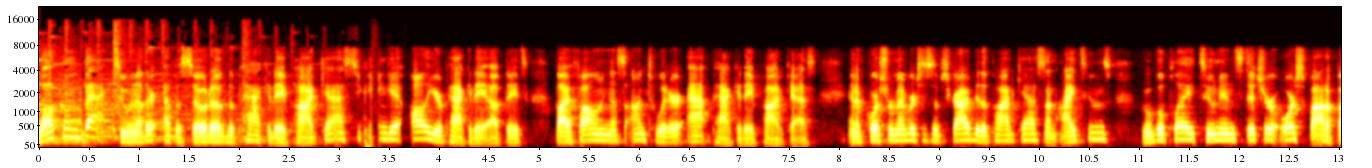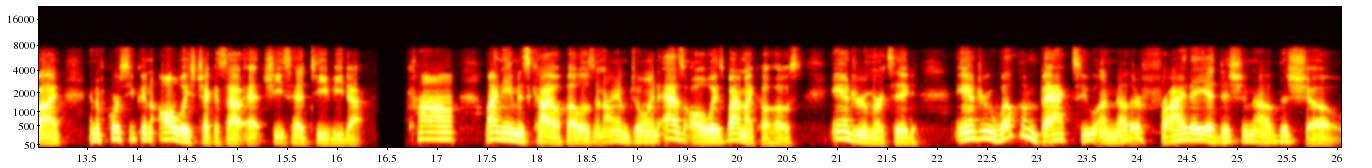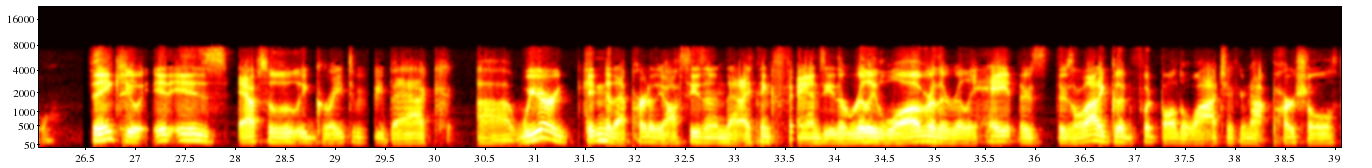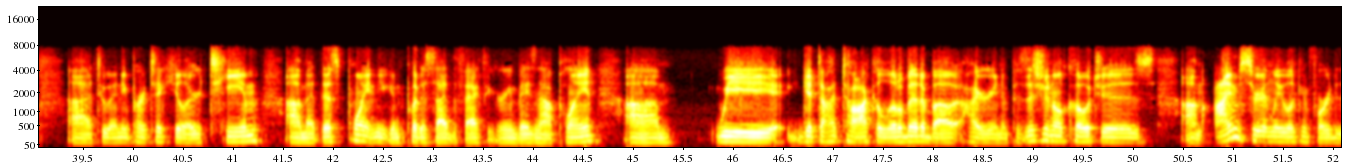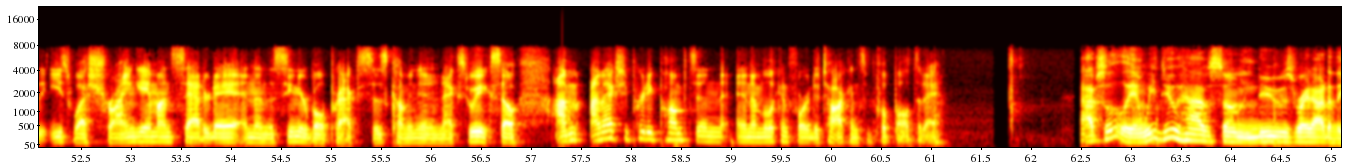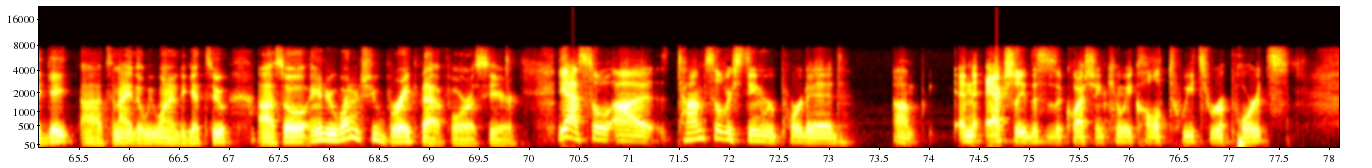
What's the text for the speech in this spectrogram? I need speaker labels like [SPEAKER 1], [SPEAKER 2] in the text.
[SPEAKER 1] Welcome back to another episode of the Packaday Podcast. You can get all your Packaday updates by following us on Twitter at Packaday Podcast. And of course, remember to subscribe to the podcast on iTunes, Google Play, TuneIn, Stitcher, or Spotify. And of course, you can always check us out at cheeseheadtv.com. My name is Kyle Fellows, and I am joined, as always, by my co host, Andrew Mertig. Andrew, welcome back to another Friday edition of the show.
[SPEAKER 2] Thank you. It is absolutely great to be back. Uh, we are getting to that part of the off season that I think fans either really love or they really hate. There's there's a lot of good football to watch if you're not partial uh, to any particular team um, at this point, and you can put aside the fact that Green Bay's not playing. Um, we get to talk a little bit about hiring and positional coaches. Um, I'm certainly looking forward to the East West Shrine game on Saturday, and then the Senior Bowl practices coming in next week. So I'm I'm actually pretty pumped, and and I'm looking forward to talking some football today.
[SPEAKER 1] Absolutely, and we do have some news right out of the gate uh, tonight that we wanted to get to. Uh, so, Andrew, why don't you break that for us here?
[SPEAKER 2] Yeah, so uh, Tom Silverstein reported um, and actually this is a question can we call tweets reports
